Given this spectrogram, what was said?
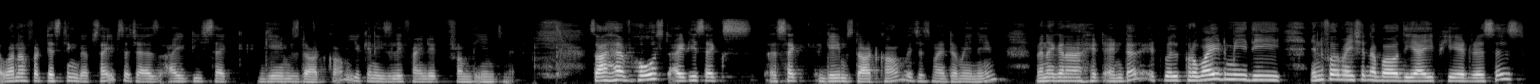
one of a testing website such as itsecgames.com you can easily find it from the internet so I have host itsecgames.com which is my domain name. When I'm gonna hit enter it will provide me the information about the IP addresses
